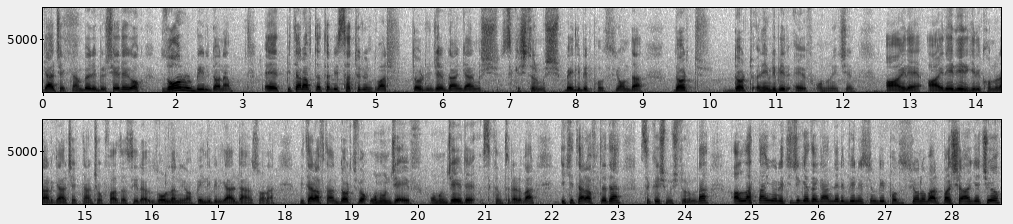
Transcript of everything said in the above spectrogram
gerçekten böyle bir şey de yok. Zor bir dönem. Evet bir tarafta tabii Satürn var. Dördüncü evden gelmiş, sıkıştırmış belli bir pozisyonda. Dört, dört önemli bir ev onun için. Aile, aileyle ilgili konular gerçekten çok fazlasıyla zorlanıyor belli bir yerden sonra. Bir taraftan 4 ve 10. ev, 10. evde sıkıntıları var. İki tarafta da sıkışmış durumda. Allah'tan yönetici gezegenleri Venüs'ün bir pozisyonu var. Başağa geçiyor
